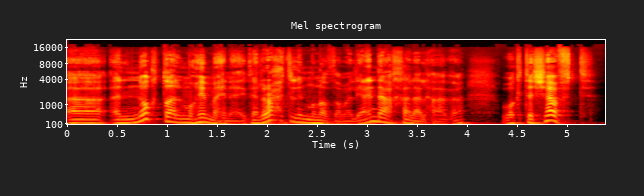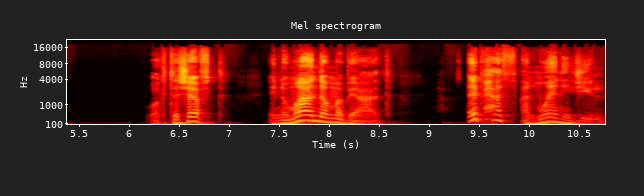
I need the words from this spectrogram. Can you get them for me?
آه النقطة المهمة هنا إذا رحت للمنظمة اللي عندها خلل هذا واكتشفت واكتشفت إنه ما عندهم مبيعات ابحث عن وين يجي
